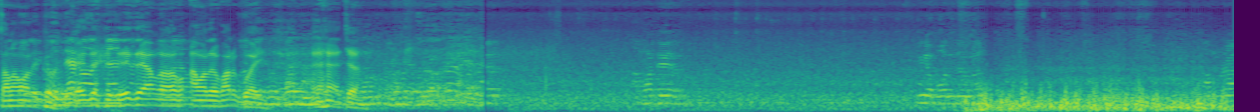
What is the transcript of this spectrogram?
সালাম আলাইকুম। এই যে এই যে আমাদের ফারুক ভাই। হ্যাঁ আচ্ছা। আমাদের প্রিয় বন্ধুগণ, আমরা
